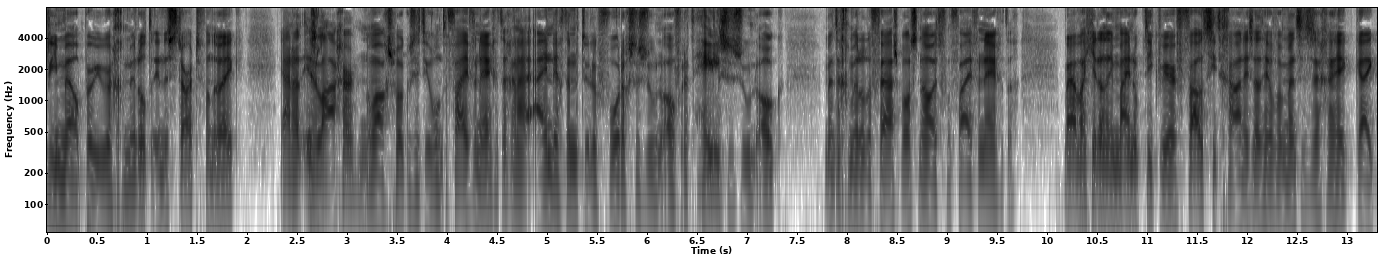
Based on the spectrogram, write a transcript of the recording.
92,3 mijl per uur gemiddeld in de start van de week. Ja, dat is lager. Normaal gesproken zit hij rond de 95. En hij eindigde natuurlijk vorig seizoen over het hele seizoen ook. Met een gemiddelde fastball snelheid van 95. Maar wat je dan in mijn optiek weer fout ziet gaan, is dat heel veel mensen zeggen: hey, kijk,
